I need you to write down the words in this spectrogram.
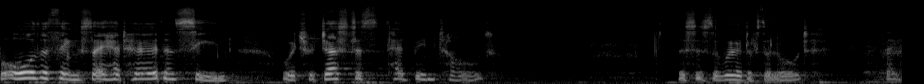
for all the things they had heard and seen, which were just as had been told. This is the word of the Lord. Thanks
